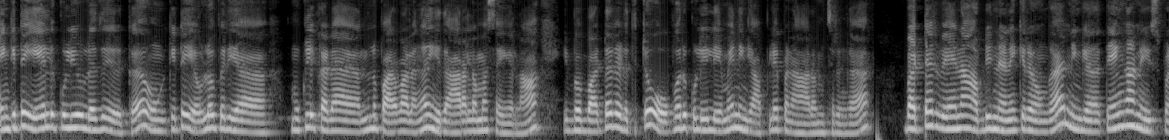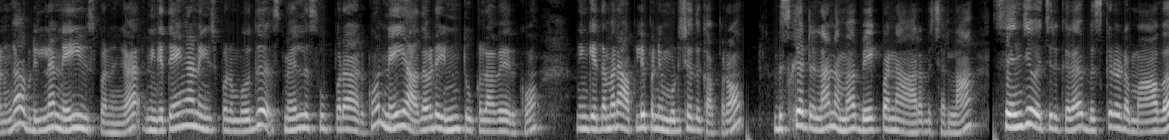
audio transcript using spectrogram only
என்கிட்ட ஏழு குழி உள்ளது இருக்குது உங்ககிட்ட எவ்வளோ பெரிய முக்லி கடாய் வந்து பரவாயில்லைங்க. நீங்கள் தாராளமாக செய்யலாம். இப்போ பட்டர் எடுத்துகிட்டு ஒவ்வொரு குழியிலையுமே நீங்கள் அப்ளை பண்ண ஆரம்பிச்சிருங்க. பட்டர் வேணாம் அப்படின்னு நினைக்கிறவங்க நீங்கள் தேங்காய் எண்ணெய் யூஸ் பண்ணுங்கள் அப்படி இல்லைனா நெய் யூஸ் பண்ணுங்கள் நீங்கள் தேங்காய் எண்ணெய் யூஸ் பண்ணும்போது ஸ்மெல்லு சூப்பராக இருக்கும். நெய் அதை விட இன்னும் தூக்கலாகவே இருக்கும். நீங்கள் இந்த மாதிரி அப்ளை பண்ணி முடிச்சதுக்கப்புறம் பிஸ்கட் எல்லாம் நம்ம பேக் பண்ண ஆரம்பிச்சிடலாம். செஞ்சு வச்சிருக்கிற பிஸ்கட்டோட மாவை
